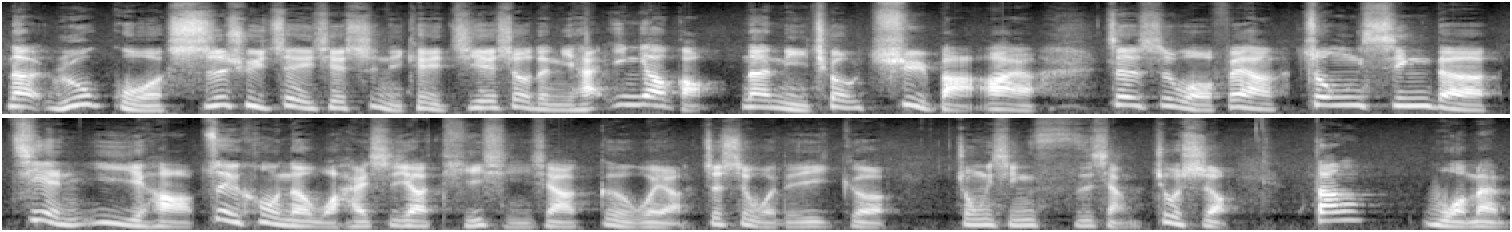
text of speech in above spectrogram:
那如果失去这一切是你可以接受的，你还硬要搞，那你就去吧。哎呀，这是我非常衷心的建议哈。最后呢，我还是要提醒一下各位啊，这是我的一个。中心思想就是哦，当我们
